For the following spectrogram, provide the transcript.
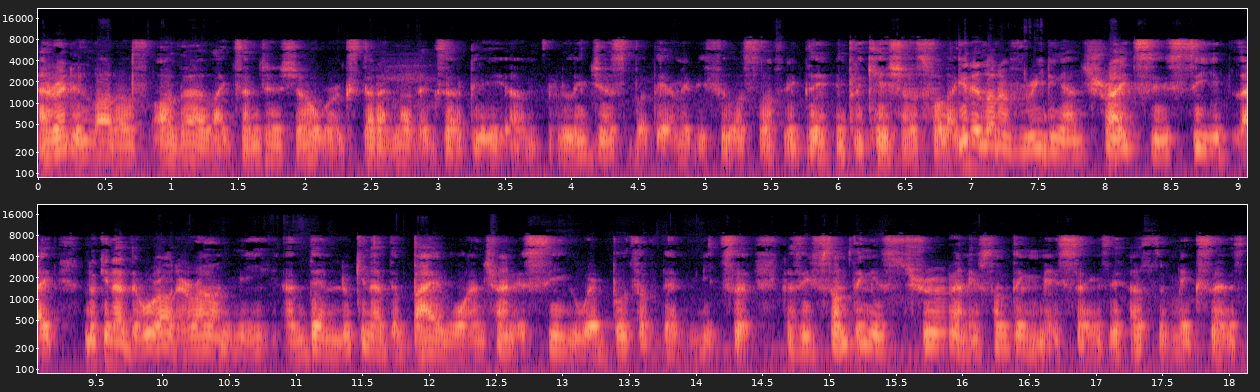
I read a lot of other like tangential works that are not exactly um, religious, but they are maybe philosophic. The implications for like I did a lot of reading and tried to see like looking at the world around me, and then looking at the Bible and trying to see where both of them meet. So, because if something is true and if something makes sense, it has to make sense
